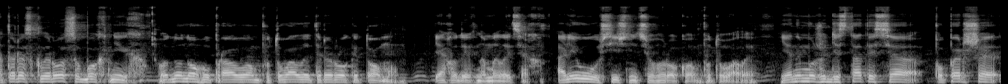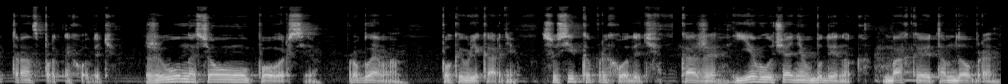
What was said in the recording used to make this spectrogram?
Атеросклероз обох ніг. Одну ногу праву ампутували три роки тому. Я ходив на милицях, а ліву у січні цього року ампутували. Я не можу дістатися. По-перше, транспорт не ходить. Живу на сьомому поверсі. Проблема. Поки в лікарні. Сусідка приходить, каже: є влучання в будинок, бахкають там добре.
